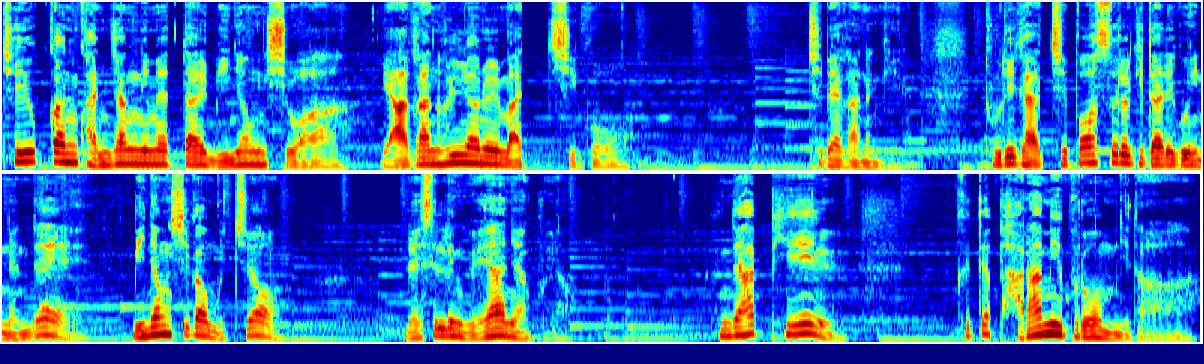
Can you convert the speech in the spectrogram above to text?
체육관 관장님의 딸 민영 씨와 야간 훈련을 마치고 집에 가는 길. 둘이 같이 버스를 기다리고 있는데 민영 씨가 묻죠. 레슬링 왜 하냐고요. 근데 하필 그때 바람이 불어옵니다.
